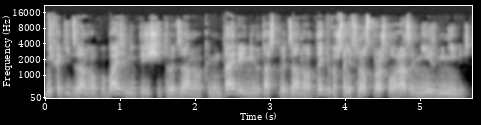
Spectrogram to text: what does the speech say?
не ходить заново по базе, не пересчитывать заново комментарии, не вытаскивать заново теги, потому что они все равно с прошлого раза не изменились.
